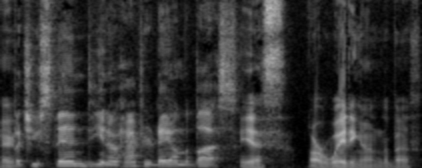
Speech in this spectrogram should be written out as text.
Right. But you spend, you know, half your day on the bus. Yes. Or waiting on the bus.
